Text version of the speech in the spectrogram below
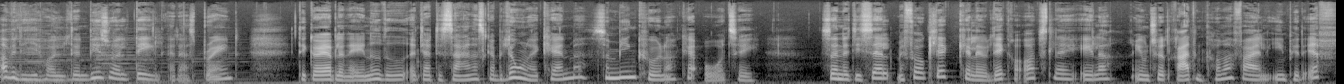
og vedligeholde den visuelle del af deres brand. Det gør jeg blandt andet ved, at jeg designer skabeloner i Canva, som mine kunder kan overtage. Sådan at de selv med få klik kan lave lækre opslag eller eventuelt rette en kommafejl i en pdf,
